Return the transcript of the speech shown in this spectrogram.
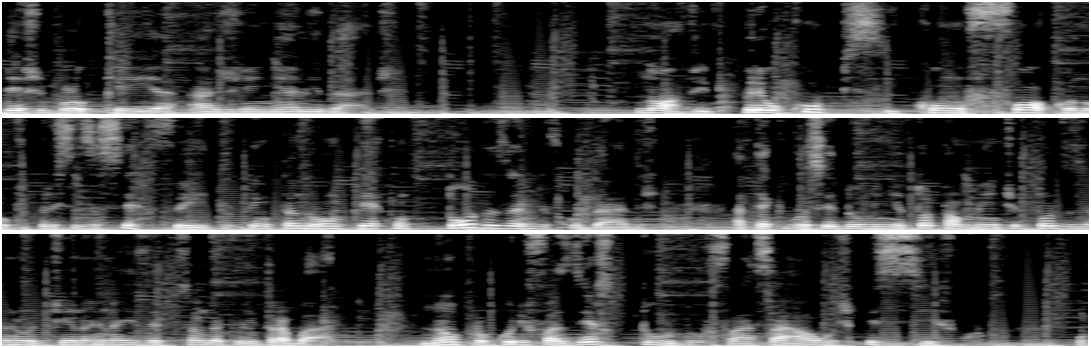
desbloqueia a genialidade. 9. Preocupe-se com o foco no que precisa ser feito, tentando romper com todas as dificuldades até que você domine totalmente todas as rotinas na execução daquele trabalho. Não procure fazer tudo, faça algo específico. O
